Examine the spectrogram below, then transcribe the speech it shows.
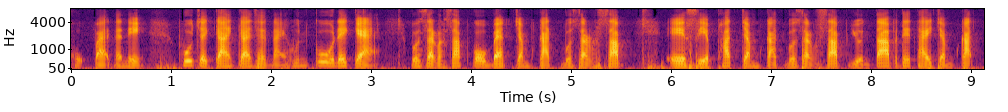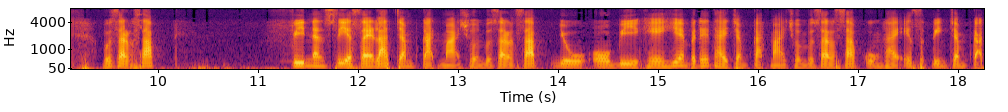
2568 นั่นเองผู้จัดการการจัดจำหน่ายหุ้นกู้ได้แก่บริษัทหลักทรัพย์โกลแบ็กจำกัด บริษัทหลักทรัพย์เอเชียพัฒนจำกัด บริษัทหลักทรัพย์ยวนต้าประเทศไทยจำกัด บริษัทหลักทรัพย์ ฟินันเซียไซรัสจำกัดหมายชนบริษัทหลักทรัพย์ UOB เคเฮียนประเทศไทยจำกัดหมายชนบริษัทหลักทรัพย์กรุงไทยเอ็กซ์ปิงจำกัด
